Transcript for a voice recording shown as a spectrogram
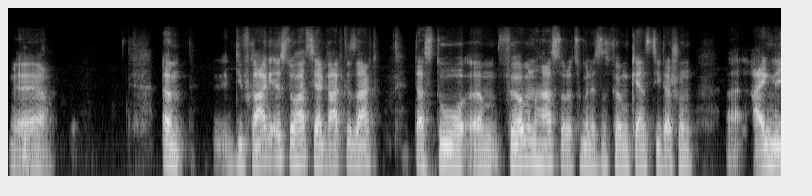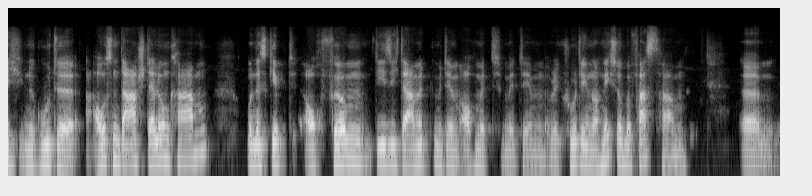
Ja, ja. Ähm, die Frage ist, du hast ja gerade gesagt, dass du ähm, Firmen hast oder zumindest Firmen kennst, die da schon äh, eigentlich eine gute Außendarstellung haben. Und es gibt auch Firmen, die sich damit mit dem, auch mit, mit dem Recruiting noch nicht so befasst haben. Ähm,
